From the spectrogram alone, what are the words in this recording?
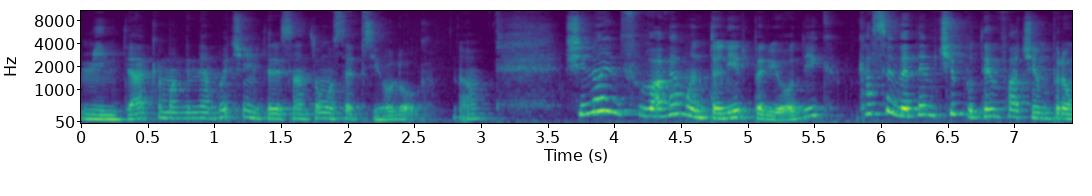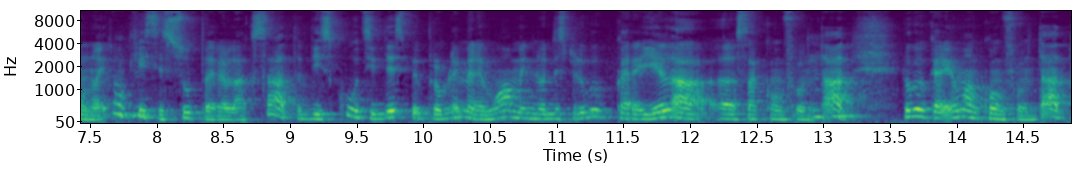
mintea că mă gândeam, bă, ce interesant, omul ăsta e psiholog. Da? Și noi aveam întâlniri periodic ca să vedem ce putem face împreună. Era o chestie super relaxată, discuții despre problemele oamenilor, despre lucruri cu care el a, s-a confruntat, mm-hmm. lucruri cu care eu m-am confruntat.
